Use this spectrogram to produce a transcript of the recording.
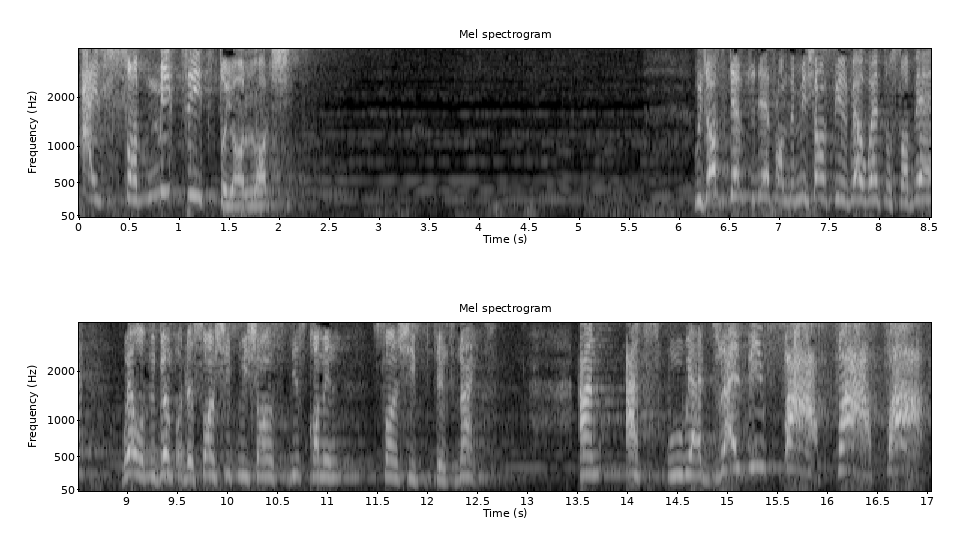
I submit it to your Lordship. We just came today from the mission field where we went to survey where we'll be going for the sonship missions this coming sonship 29th. And as we were driving far, far, far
